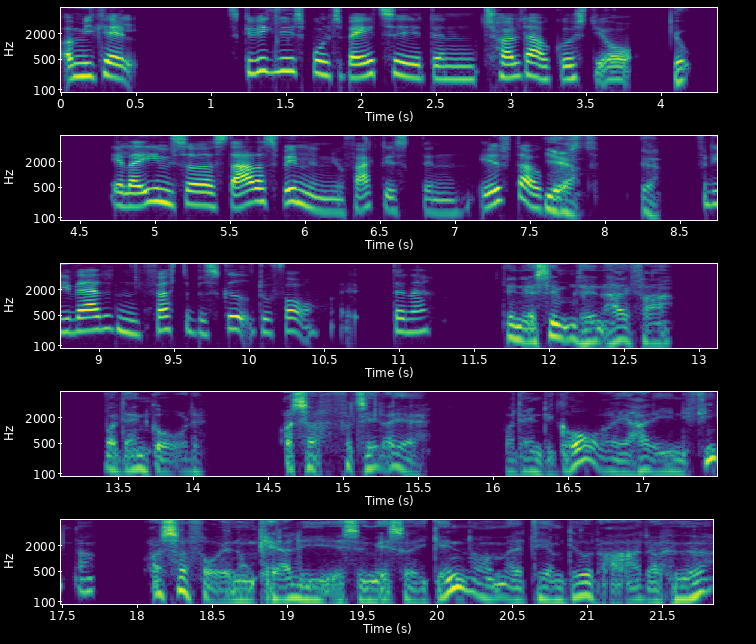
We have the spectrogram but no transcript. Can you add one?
Og Michael, skal vi ikke lige spole tilbage til den 12. august i år? Jo. Eller egentlig så starter svindlen jo faktisk den 11. august. Fordi hvad er det den første besked, du får, øh, den er? Den er simpelthen, hej far, hvordan går det? Og så fortæller jeg, hvordan det går, og jeg har det egentlig fint nok. Og så får jeg nogle kærlige sms'er igen om, at jamen, det var da rart at høre.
